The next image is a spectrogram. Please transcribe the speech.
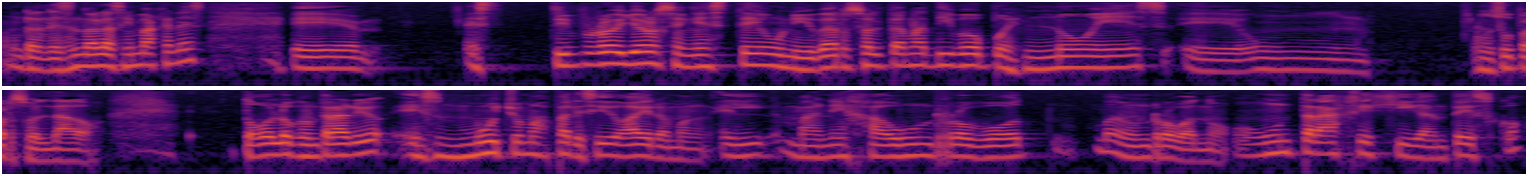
regresando a las imágenes, eh, Steve Rogers en este universo alternativo pues no es eh, un super soldado todo lo contrario, es mucho más parecido a Iron Man. Él maneja un robot, bueno, un robot no, un traje gigantesco,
